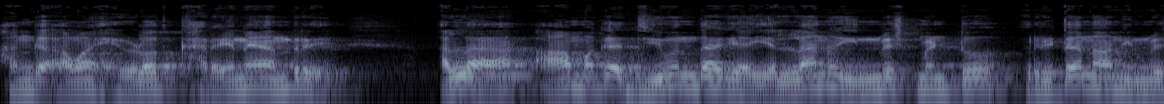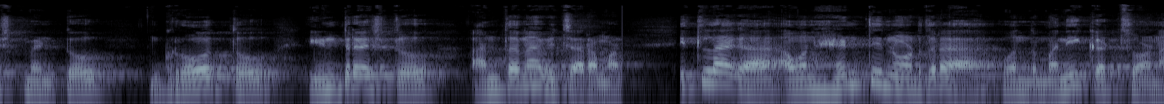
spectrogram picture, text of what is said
ಹಂಗೆ ಅವ ಹೇಳೋದು ಖರೇನೇ ಅನ್ರಿ. ಅಲ್ಲ, ಆ ಮಗ ಜೀವನದಾಗ ಎಲ್ಲಾನು investment return on investment growth interest ಅಂತನ ವಿಚಾರ ಮಾಡ ಇತ್ಲಾಗ ಅವನ ಹೆಂಡತಿ ನೋಡಿದ್ರೆ ಒಂದು ಮನಿ ಕಟ್ಸೋಣ,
